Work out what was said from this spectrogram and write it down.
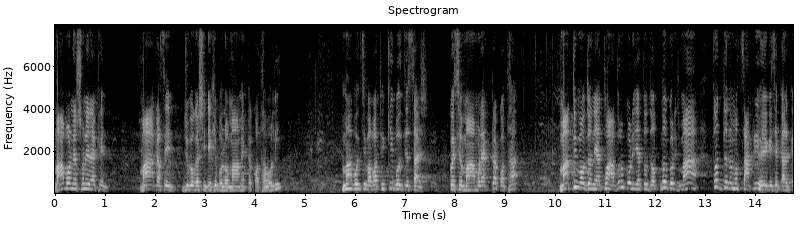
মা বোনের শুনে রাখেন। মা কাছে যুবক আসি দেখে বলল, মা, আমি একটা কথা বলি। মা বলছে, বাবা, তুই কি বলতে চাস? কইছে, মা আমার একটা কথা। মা, তুই মোর জন্য এত আদর করিস, এত যত্ন করিস। মা, তোর জন্য মোর চাকরি হয়ে গেছে কালকে,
